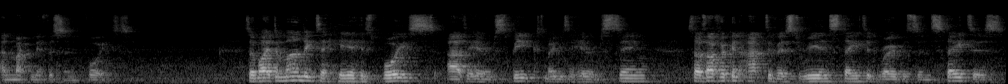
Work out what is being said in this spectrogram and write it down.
and magnificent voice. So, by demanding to hear his voice, uh, to hear him speak, maybe to hear him sing, South African activists reinstated Robeson's status,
